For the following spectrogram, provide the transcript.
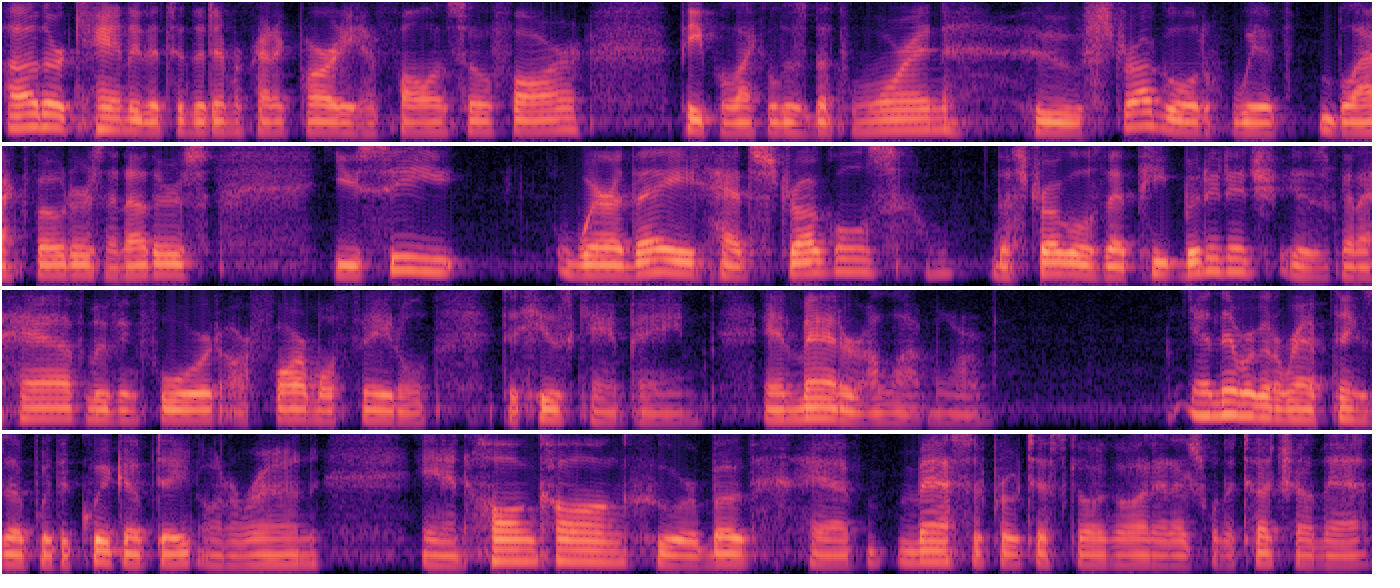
uh, other candidates in the Democratic Party have fallen so far, people like Elizabeth Warren, who struggled with black voters and others, you see where they had struggles, the struggles that Pete Buttigieg is going to have moving forward are far more fatal to his campaign and matter a lot more. And then we're going to wrap things up with a quick update on Iran and Hong Kong, who are both have massive protests going on, and I just want to touch on that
